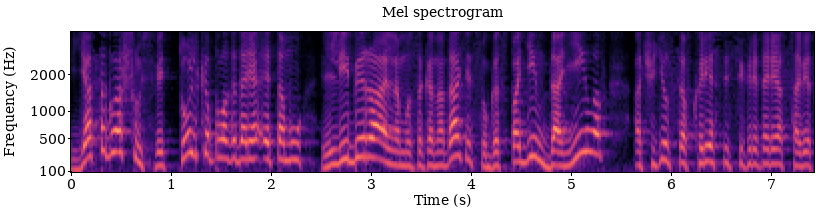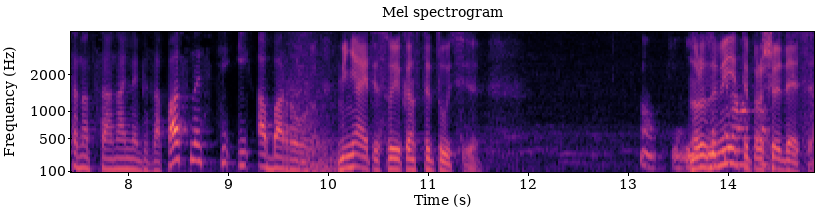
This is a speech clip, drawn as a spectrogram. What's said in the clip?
я соглашусь, ведь только благодаря этому либеральному законодательству господин Данилов очутился в кресле секретаря Совета национальной безопасности и обороны. Міняйте свою конституцію. Ну розумієте, про що йдеться?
